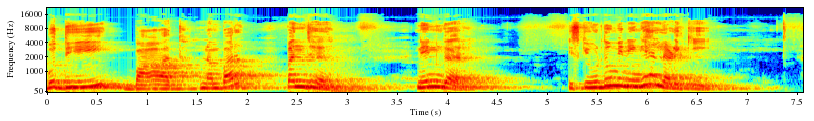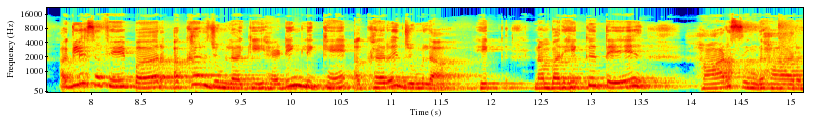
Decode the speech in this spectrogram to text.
बुद्धि बाद नंबर पंज निनगर इसकी उर्दू मीनिंग है लड़की अगले सफ़े पर अखर जुमला की हेडिंग लिखें अखर जुमला हिक नंबर हिक ते हार सिंगार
